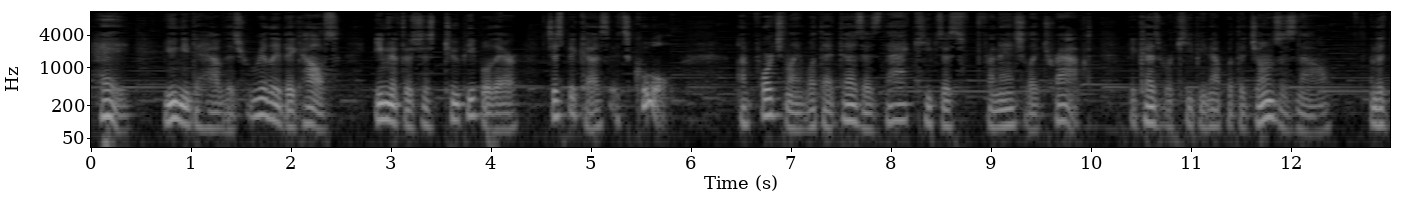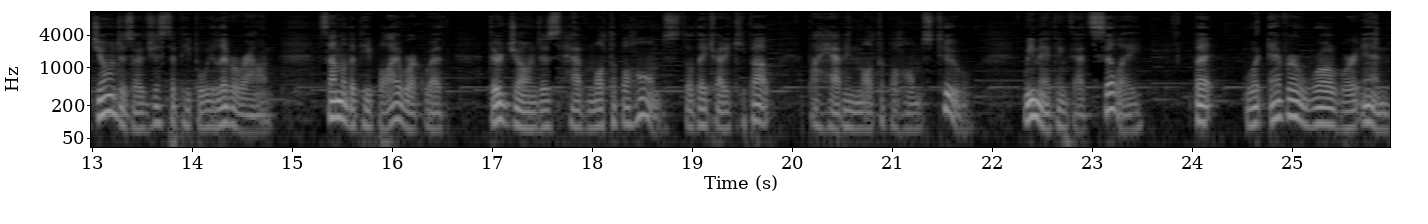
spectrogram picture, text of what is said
Hey, you need to have this really big house, even if there's just two people there, just because it's cool. Unfortunately, what that does is that keeps us financially trapped because we're keeping up with the Joneses now. And the Joneses are just the people we live around. Some of the people I work with, their Joneses have multiple homes, so they try to keep up by having multiple homes too. We may think that's silly, but whatever world we're in,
